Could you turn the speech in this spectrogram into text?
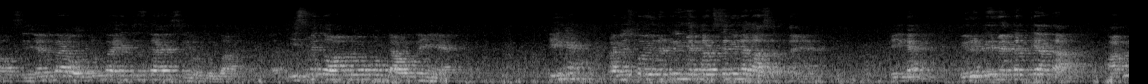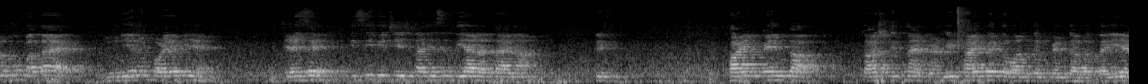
ऑक्सीजन का है O2 का एक इसका है? CO2 का। इसमें तो आप लोगों को डाउट नहीं है। ठीक है? अब इसको यूनिटरी मेथड से भी लगा सकते हैं। ठीक है? यूनिटरी मेथड क्या था? आप लोगों को पता है जूनियर में पढ़े भी हैं। जैसे किसी भी चीज़ का जैसे दिया रहता है ना फाइव पेन का कास्ट कितना है? ट्वेंटी फाइव है तो वन पेन का बताइए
